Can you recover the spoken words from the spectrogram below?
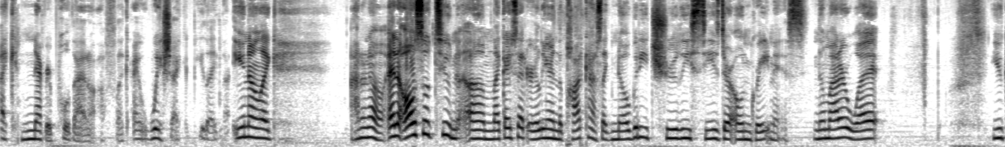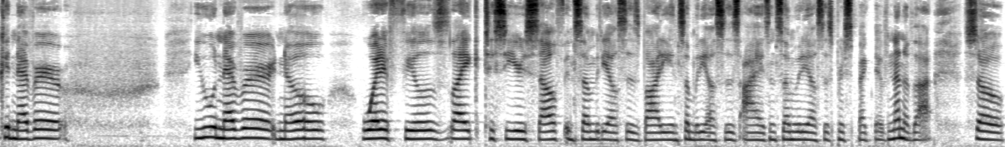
I can never pull that off. Like, I wish I could be like that. You know, like, I don't know. And also, too, um, like I said earlier in the podcast, like, nobody truly sees their own greatness. No matter what, you could never you will never know what it feels like to see yourself in somebody else's body, in somebody else's eyes, in somebody else's perspective. None of that. So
